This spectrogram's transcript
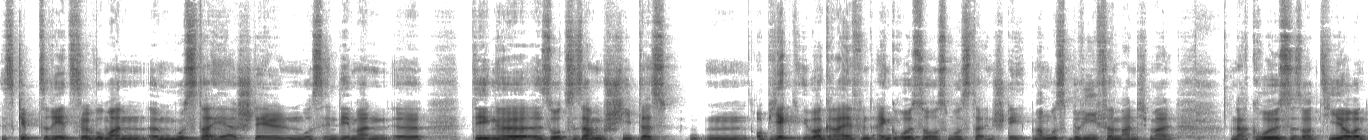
Es gibt Rätsel, wo man äh, Muster herstellen muss, indem man äh, Dinge so zusammenschiebt, dass objektübergreifend ein größeres Muster entsteht. Man muss Briefe manchmal nach Größe sortieren.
